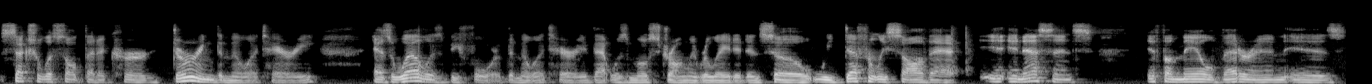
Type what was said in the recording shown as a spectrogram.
sexual assault that occurred during the military as well as before the military that was most strongly related. And so we definitely saw that in, in essence, if a male veteran is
